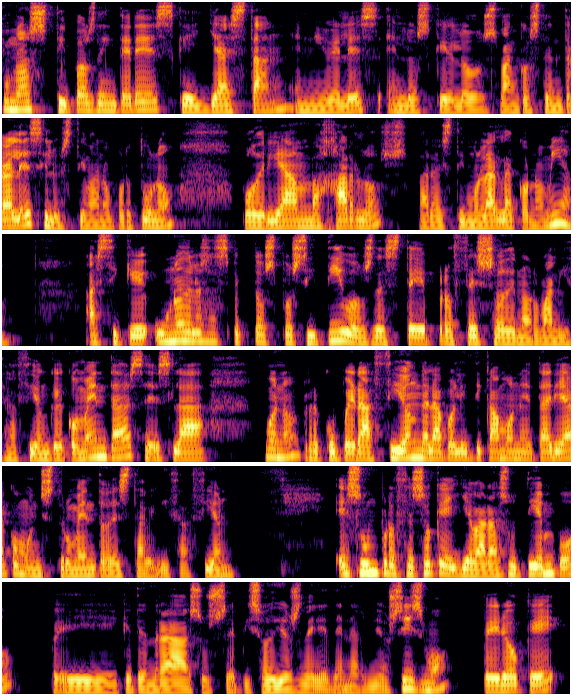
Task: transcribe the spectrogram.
Unos tipos de interés que ya están en niveles en los que los bancos centrales, si lo estiman oportuno, podrían bajarlos para estimular la economía. Así que uno de los aspectos positivos de este proceso de normalización que comentas es la bueno, recuperación de la política monetaria como instrumento de estabilización. Es un proceso que llevará su tiempo, eh, que tendrá sus episodios de, nerviosismo, pero que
